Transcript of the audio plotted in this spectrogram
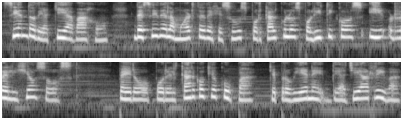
siendo de aquí abajo, decide la muerte de Jesús por cálculos políticos y religiosos, pero por el cargo que ocupa, que proviene de allí arriba,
